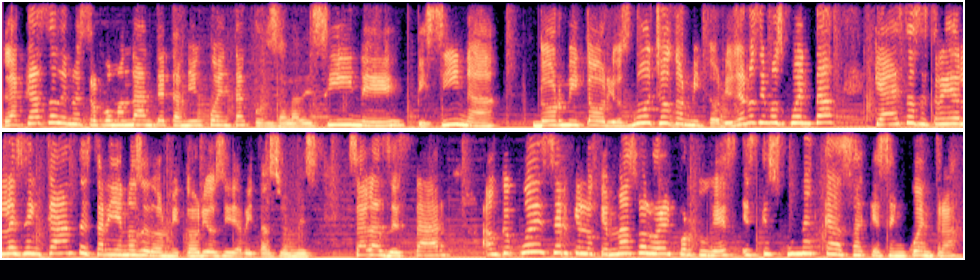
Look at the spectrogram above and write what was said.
La casa de nuestro comandante también cuenta con sala de cine, piscina, dormitorios, muchos dormitorios. Ya nos dimos cuenta que a estas estrellas les encanta estar llenos de dormitorios y de habitaciones, salas de estar, aunque puede ser que lo que más valora el portugués es que es una casa que se encuentra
